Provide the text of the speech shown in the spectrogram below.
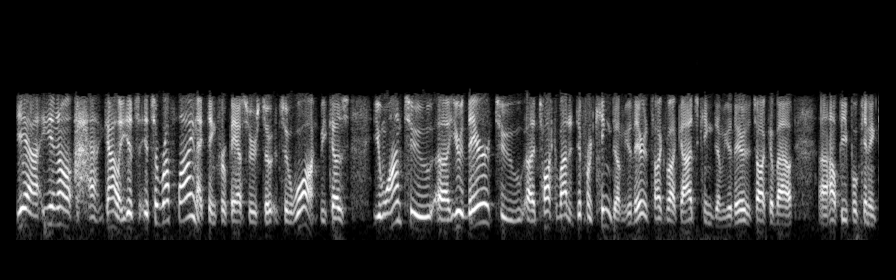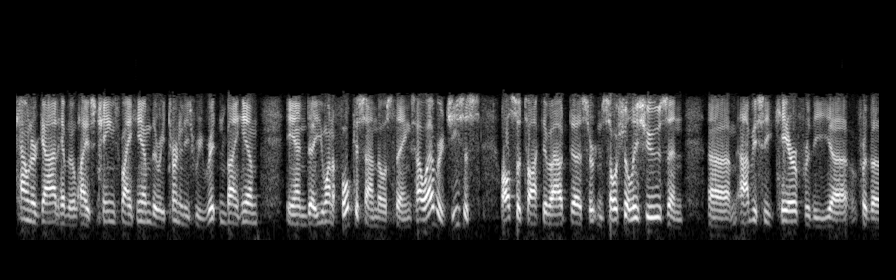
Yeah, you know, golly, it's it's a rough line I think for pastors to to walk because you want to uh, you're there to uh, talk about a different kingdom. You're there to talk about God's kingdom. You're there to talk about uh, how people can encounter God, have their lives changed by Him, their eternities rewritten by Him, and uh, you want to focus on those things. However, Jesus also talked about uh, certain social issues and um, obviously care for the uh, for the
